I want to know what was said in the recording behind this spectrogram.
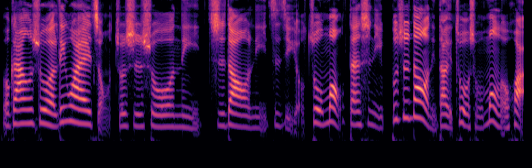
我刚刚说的另外一种，就是说你知道你自己有做梦，但是你不知道你到底做了什么梦的话。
